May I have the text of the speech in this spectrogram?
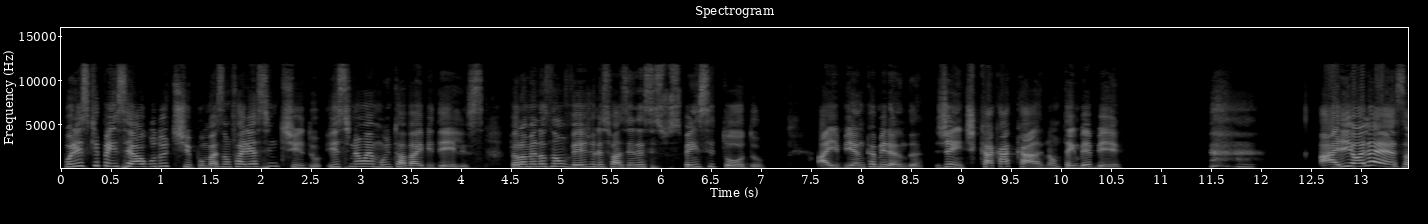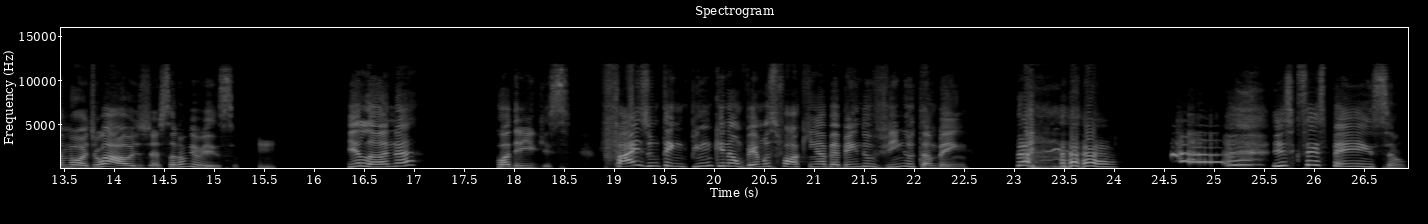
Por isso que pensei algo do tipo, mas não faria sentido. Isso não é muito a vibe deles. Pelo menos não vejo eles fazendo esse suspense todo. Aí, Bianca Miranda. Gente, kkk, não tem bebê. Aí, olha essa, Moji, o auge. Você não viu isso. Hum. Ilana Rodrigues. Faz um tempinho que não vemos Foquinha bebendo vinho também. Isso que vocês pensam.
